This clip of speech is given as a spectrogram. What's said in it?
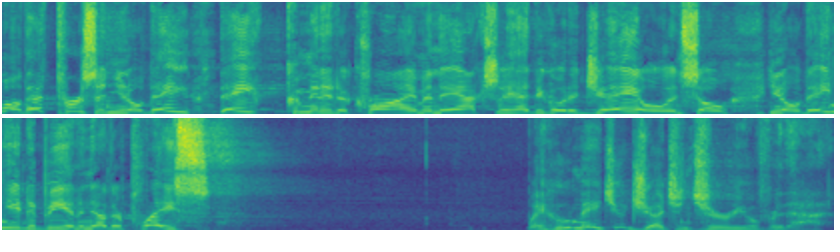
Well, that person, you know, they, they committed a crime and they actually had to go to jail, and so, you know, they need to be in another place. Wait, who made you judge and jury over that?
